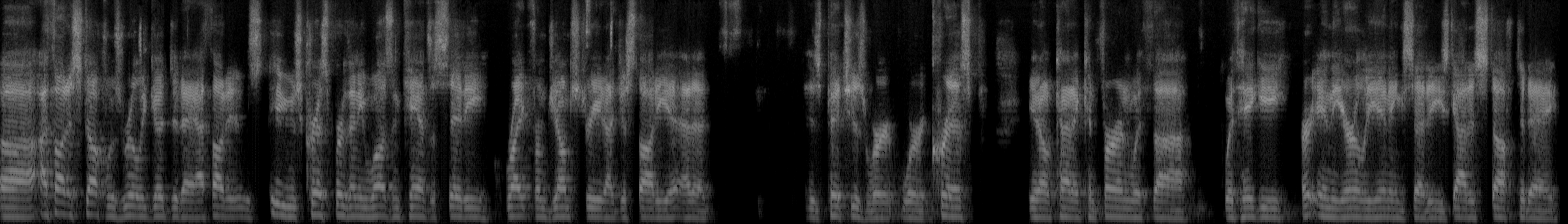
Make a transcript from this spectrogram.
Uh, I thought his stuff was really good today. I thought it was he was crisper than he was in Kansas City, right from Jump Street. I just thought he had a his pitches were were crisp, you know, kind of conferring with uh, with Higgy or in the early innings said he's got his stuff today.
